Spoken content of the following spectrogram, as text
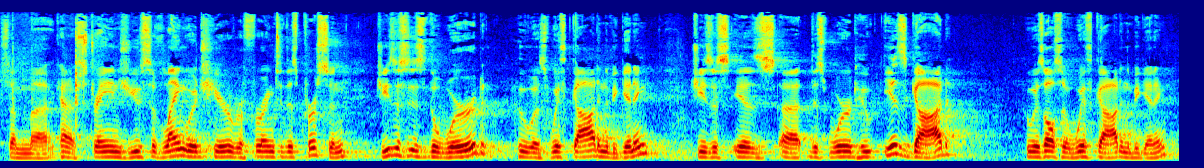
some uh, kind of strange use of language here referring to this person. Jesus is the Word who was with God in the beginning. Jesus is uh, this Word who is God, who is also with God in the beginning.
